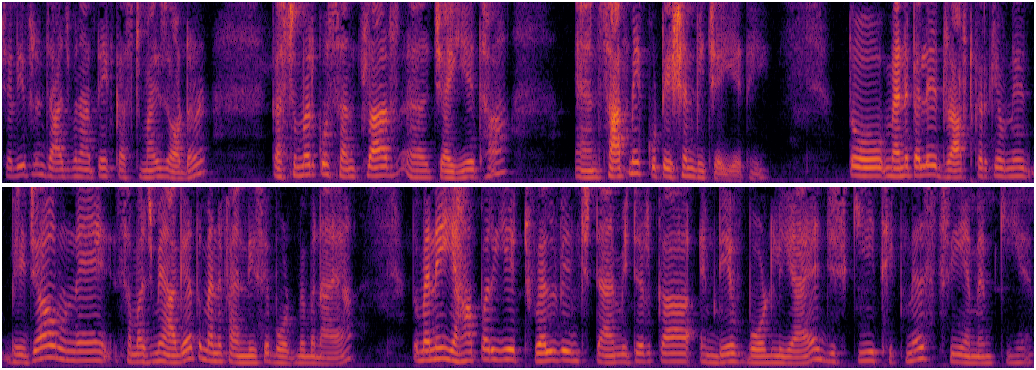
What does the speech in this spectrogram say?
चलिए फ्रेंड्स आज बनाते हैं कस्टमाइज ऑर्डर कस्टमर को सनफ्लावर चाहिए था एंड साथ में कोटेशन भी चाहिए थी। तो मैंने पहले ड्राफ्ट करके उन्हें भेजा और उन्हें समझ में आ गया तो मैंने फाइनली से बोर्ड में बनाया। तो मैंने यहाँ पर ये 12 इंच डायमीटर का एमडीएफ बोर्ड लिया है, जिसकी थिकनेस थ्री एम mm की है।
